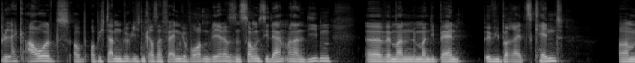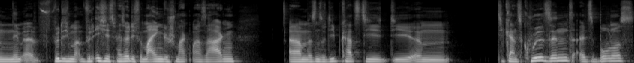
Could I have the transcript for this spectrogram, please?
Blackout, ob, ob ich dann wirklich ein krasser Fan geworden wäre. Das sind Songs, die lernt man dann lieben, äh, wenn, man, wenn man die Band irgendwie bereits kennt. Ähm, äh, Würde ich, würd ich jetzt persönlich für meinen Geschmack mal sagen. Ähm, das sind so Deep Cuts, die, die, ähm, die ganz cool sind als Bonus,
